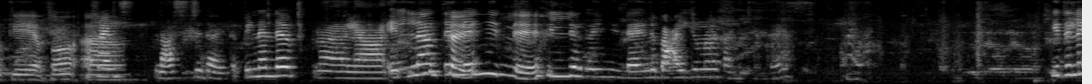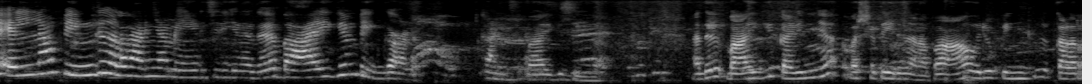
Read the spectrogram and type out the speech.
ഓക്കെ അപ്പോൾ ഫ്രണ്ട്സ് ലാസ്റ്റ് ഇതായത്. പിന്നെ എന്റെ എല്ലാത്തിനും കഴിഞ്ഞില്ലേ? ഇല്ല കഴിഞ്ഞില്ല. എന്റെ ബാഗും കൂടെ കാണിക്കാം guys. ഇതിൽ എല്ലാം പിങ്ക് കളറാണ് ഞാൻ മേടിച്ചിരിക്കുന്നത്. ബാഗും പിങ്ക് ബാഗ് പിങ്ക് അത് ബാഗ് കഴിഞ്ഞ വർഷത്തെ ഇരുന്നാണ്. അപ്പോൾ ആ ഒരു പിങ്ക് കളർ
